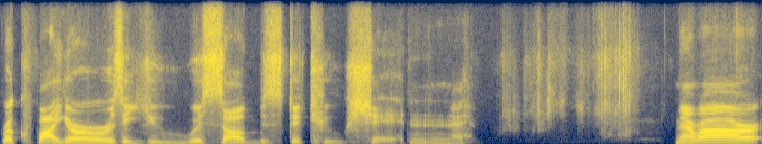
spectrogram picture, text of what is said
requires U substitution. There are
